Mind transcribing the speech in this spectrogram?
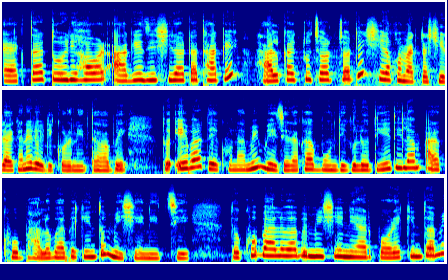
একতার তৈরি হওয়ার আগে যে শিরাটা থাকে, হালকা একটু চটচটে, সেরকম একটা শিরা এখানে রেডি করে নিতে হবে। তো এবার দেখুন, আমি ভেজে রাখা বুন্দিগুলো দিয়ে দিলাম আর খুব ভালোভাবে কিন্তু মিশিয়ে নিচ্ছি। তো খুব ভালোভাবে মিশিয়ে নেওয়ার পরে কিন্তু আমি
